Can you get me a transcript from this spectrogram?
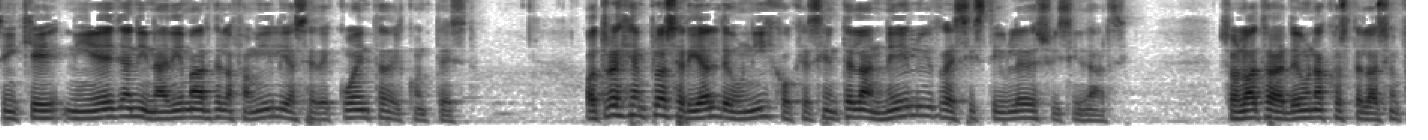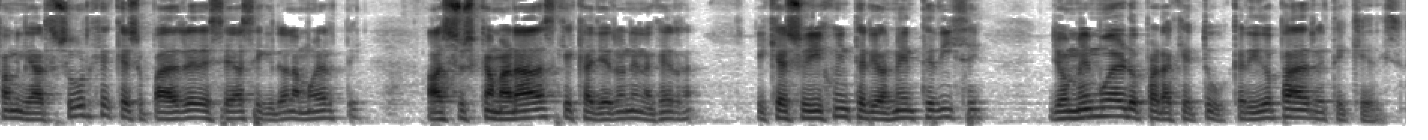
sin que ni ella ni nadie más de la familia se dé cuenta del contexto. Otro ejemplo sería el de un hijo que siente el anhelo irresistible de suicidarse. Solo a través de una constelación familiar surge que su padre desea seguir a la muerte, a sus camaradas que cayeron en la guerra, y que su hijo interiormente dice, yo me muero para que tú, querido padre, te quedes.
